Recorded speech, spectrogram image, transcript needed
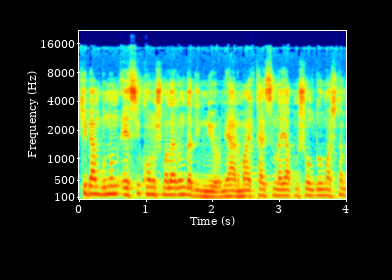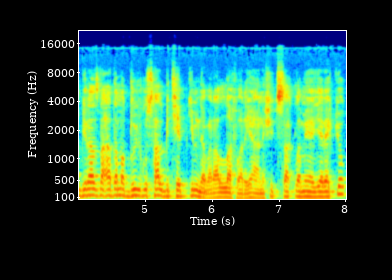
ki ben bunun eski konuşmalarını da dinliyorum. Yani Mike Tyson'la yapmış olduğu maçtan biraz da adama duygusal bir tepkim de var. Allah var yani hiç saklamaya gerek yok.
